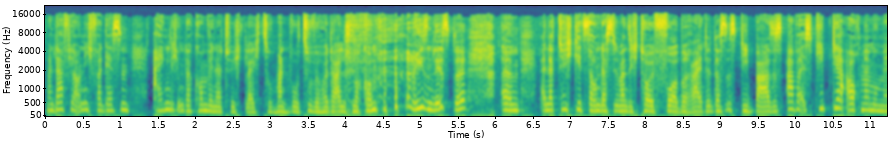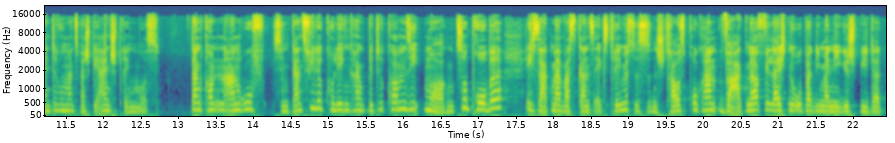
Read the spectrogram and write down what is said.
Man darf ja auch nicht vergessen, eigentlich, und da kommen wir natürlich gleich zu, Mann, wozu wir heute alles noch kommen, Riesenliste. Ähm, natürlich geht es darum, dass man sich toll vorbereitet, das ist die Basis. Aber es gibt ja auch mal Momente, wo man zum Beispiel einspringen muss. Dann kommt ein Anruf, sind ganz viele Kollegen krank, bitte kommen Sie morgen zur Probe. Ich sag mal was ganz Extremes, es ist ein Straußprogramm, Wagner, vielleicht eine Oper, die man nie gespielt hat.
